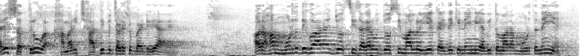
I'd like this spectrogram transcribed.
अरे, शत्रु हमारी छाती पे चढ़ के बैठ गया है। और हम मुहूर्त दिखवा रहे हैं, जोशी से, अगर वो जोशी मान लो, ये कह दे कि नहीं नहीं, अभी तुम्हारा मुहूर्त नहीं है।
